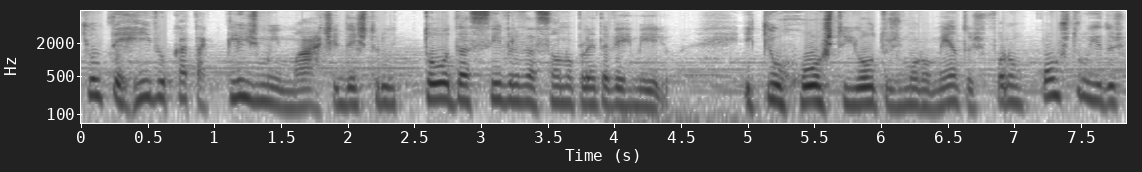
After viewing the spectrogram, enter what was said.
que um terrível cataclismo em Marte destruiu toda a civilização no planeta vermelho e que o rosto e outros monumentos foram construídos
